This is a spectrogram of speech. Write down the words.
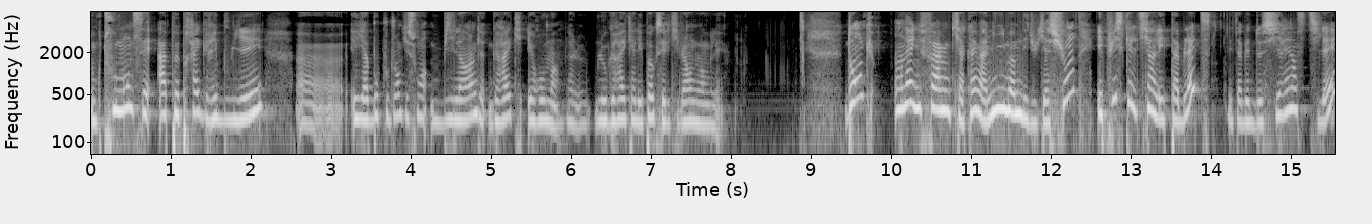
Donc tout le monde s'est à peu près gribouillé, euh, et il y a beaucoup de gens qui sont bilingues, grec et romain. Le, grec à l'époque, c'est l'équivalent de l'anglais. Donc on a une femme qui a quand même un minimum d'éducation, et puisqu'elle tient les tablettes, les tablettes de cire et un stylet,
